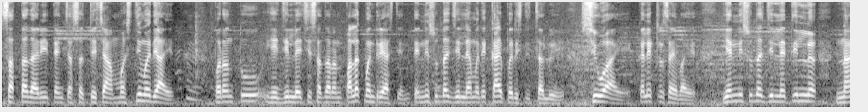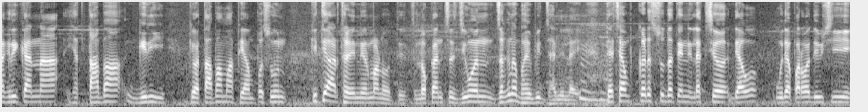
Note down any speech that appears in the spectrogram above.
सत्ताधारी त्यांच्या सत्तेच्या मस्तीमध्ये आहेत. परंतु हे जिल्ह्याचे साधारण पालकमंत्री असतील त्यांनीसुद्धा जिल्ह्यामध्ये काय परिस्थिती चालू आहे? शिव आहे कलेक्टर साहेब आहेत. यांनीसुद्धा जिल्ह्यातील नागरिकांना ह्या ताबागिरी किंवा ताबा माफियांपासून किती अडथळे निर्माण होते लोकांचं जीवन जगणं भयभीत झालेलं आहे. त्याच्याकडे सुद्धा त्यांनी लक्ष द्यावं. उद्या परवा दिवशी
